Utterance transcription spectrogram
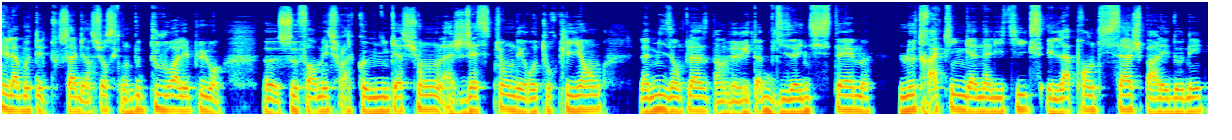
Et la beauté de tout ça, bien sûr, c'est qu'on peut toujours aller plus loin. Euh, se former sur la communication, la gestion des retours clients, la mise en place d'un véritable design system, le tracking analytics et l'apprentissage par les données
